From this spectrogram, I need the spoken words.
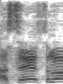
అశ్రేయస్సులో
